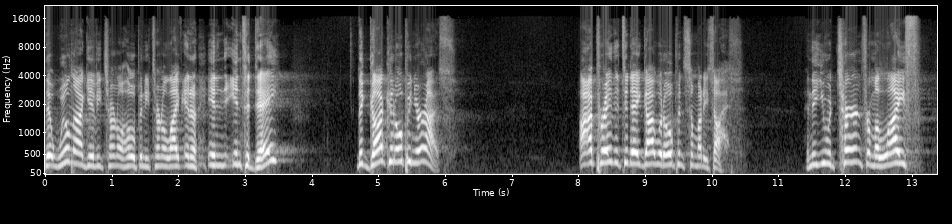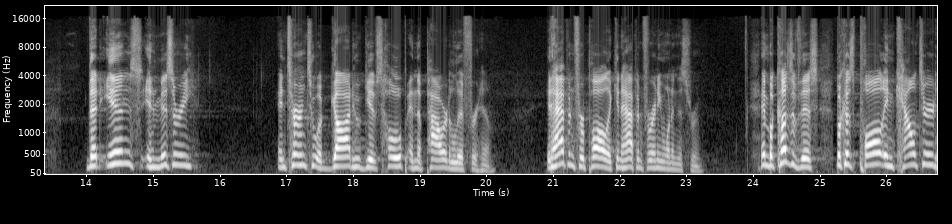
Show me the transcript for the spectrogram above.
that will not give eternal hope and eternal life in, a, in, in today, that God could open your eyes. I pray that today God would open somebody's eyes and that you would turn from a life that ends in misery and turn to a God who gives hope and the power to live for Him. It happened for Paul, it can happen for anyone in this room. And because of this, because Paul encountered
